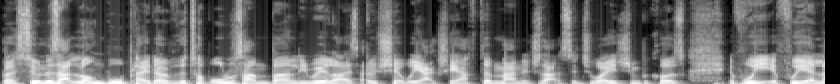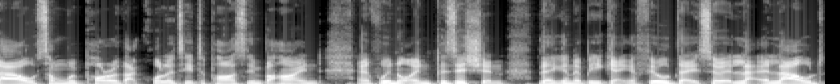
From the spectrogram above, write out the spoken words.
But as soon as that long ball played over the top, all of a sudden Burnley realised, oh shit, we actually have to manage that situation because if we if we allow someone with Porro that quality to pass in behind, and if we're not in position, they're going to be getting a field day. So it allowed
